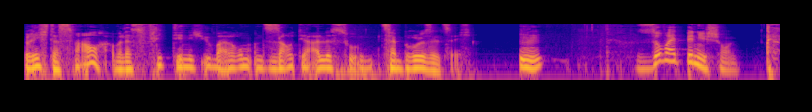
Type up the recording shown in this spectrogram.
bricht das zwar auch, aber das fliegt dir nicht überall rum und saut dir alles zu und zerbröselt sich. Mhm. Soweit bin ich schon.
